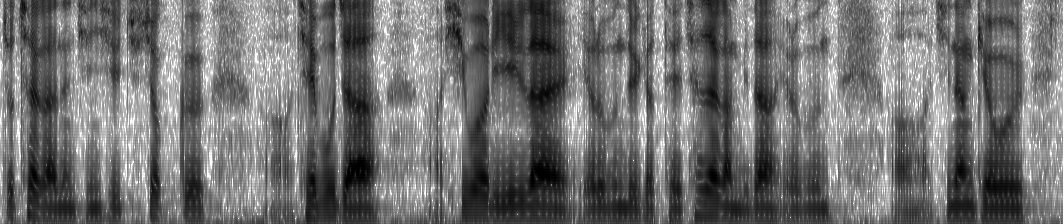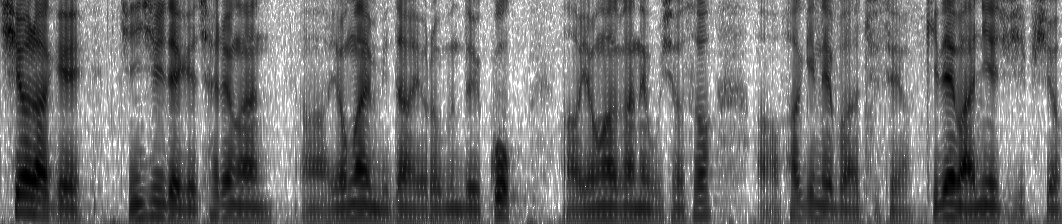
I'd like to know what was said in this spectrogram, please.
쫓아가는 진실 추적극 어, 제보자 어, 10월 2일 날 여러분들 곁에 찾아갑니다. 여러분 어, 지난 겨울 치열하게 진실되게 촬영한 어, 영화입니다. 여러분들 꼭 어, 영화관에 오셔서 어, 확인해 봐 주세요. 기대 많이 해 주십시오.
